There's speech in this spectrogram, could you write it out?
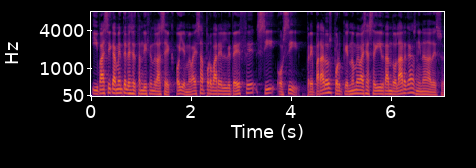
y básicamente les están diciendo a la SEC, oye, ¿me vais a aprobar el ETF sí o sí? Prepararos porque no me vais a seguir dando largas ni nada de eso.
